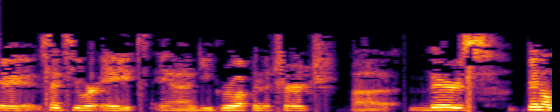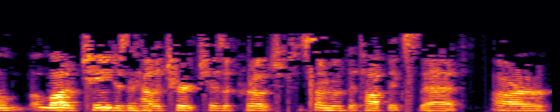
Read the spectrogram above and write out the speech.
uh, since you were eight, and you grew up in the church. Uh, there's been a, a lot of changes in how the church has approached some of the topics that are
